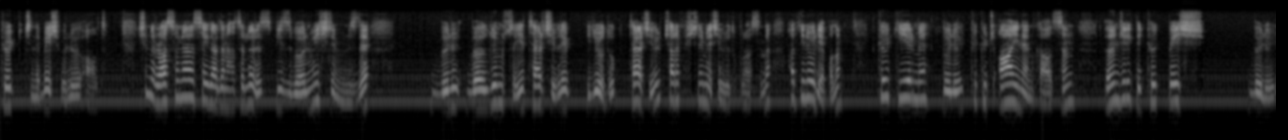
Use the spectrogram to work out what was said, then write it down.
kök içinde 5 bölü 6. Şimdi rasyonel sayılardan hatırlarız. Biz bölme işlemimizde bölü, böldüğümüz sayıyı ters çevirebiliyorduk. Ters çevirip çarpım işlemiyle çeviriyorduk bunu aslında. Hadi yine öyle yapalım. Kök 20 bölü kök 3 aynen kalsın. Öncelikle kök 5 bölü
